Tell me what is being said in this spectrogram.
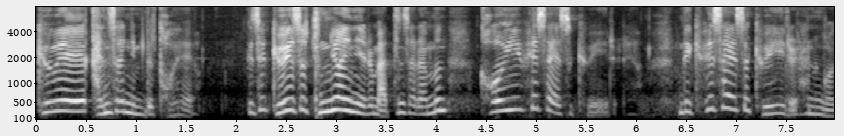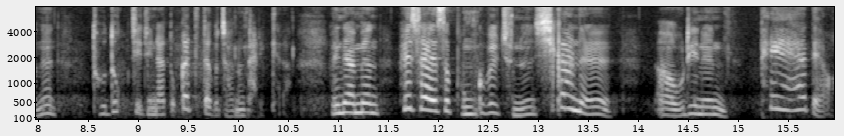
교회 간사님들 더 해요. 그죠? 교회에서 중요한 일을 맡은 사람은 거의 회사에서 교회 일을 해요. 근데 회사에서 교회 일을 하는 거는 도덕질이나 똑같다고 저는 가르쳐요. 왜냐하면 회사에서 봉급을 주는 시간을 어, 우리는 폐해야 돼요.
